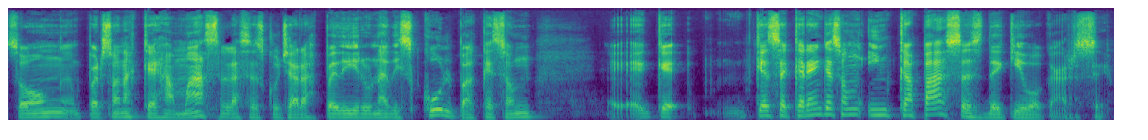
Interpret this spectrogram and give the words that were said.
Son personas que jamás las escucharás pedir una disculpa, que son eh, que, que se creen que son incapaces de equivocarse.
